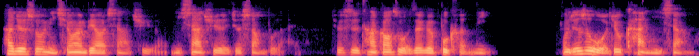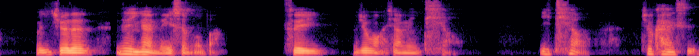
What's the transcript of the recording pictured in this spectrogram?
他就说：“你千万不要下去了，你下去了就上不来了。”就是他告诉我这个不可逆。我就说：“我就看一下嘛。”我就觉得那应该也没什么吧，所以我就往下面跳，一跳就开始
